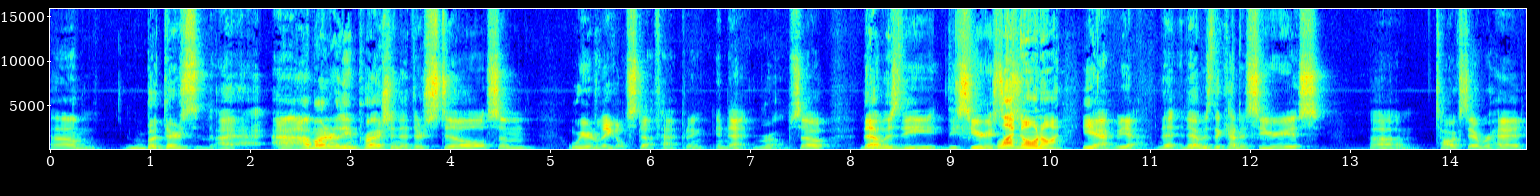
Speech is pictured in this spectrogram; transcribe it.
Um, but there's, I, I, I'm under the impression that there's still some weird legal stuff happening in that realm. So that was the the serious A lot going on. yeah, yeah. That that was the kind of serious um, talks that were had.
